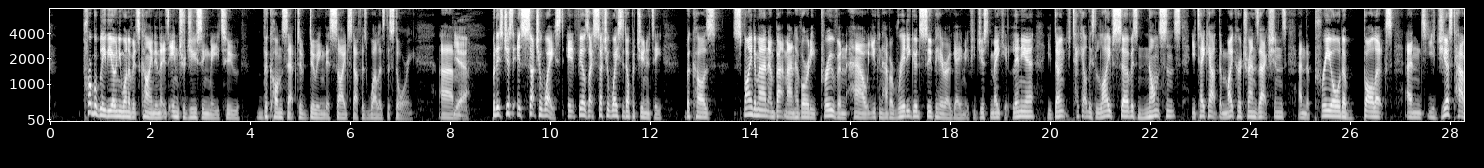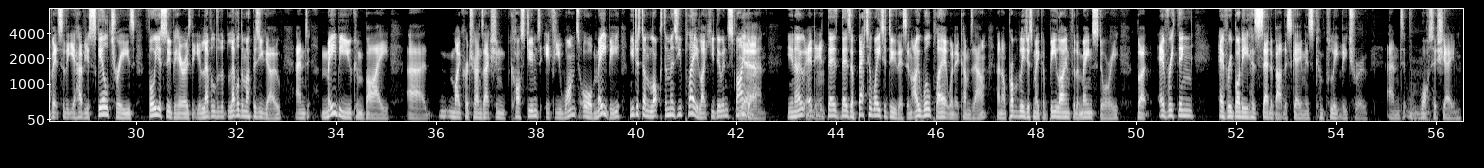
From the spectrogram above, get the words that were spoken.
probably the only one of its kind in that it's introducing me to the concept of doing this side stuff as well as the story. Um, yeah, but it's just it's such a waste. It feels like such a wasted opportunity because spider-man and batman have already proven how you can have a really good superhero game if you just make it linear. You don't you take out this live service nonsense. You take out the microtransactions and the pre-order bollocks and you just have it so that you have your skill trees for your superheroes that you level level them up as you go and maybe you can buy uh, microtransaction costumes if you want, or maybe you just unlock them as you play, like you do in Spider Man. You know, it, it, there's there's a better way to do this, and I will play it when it comes out, and I'll probably just make a beeline for the main story. But everything everybody has said about this game is completely true, and what a shame.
